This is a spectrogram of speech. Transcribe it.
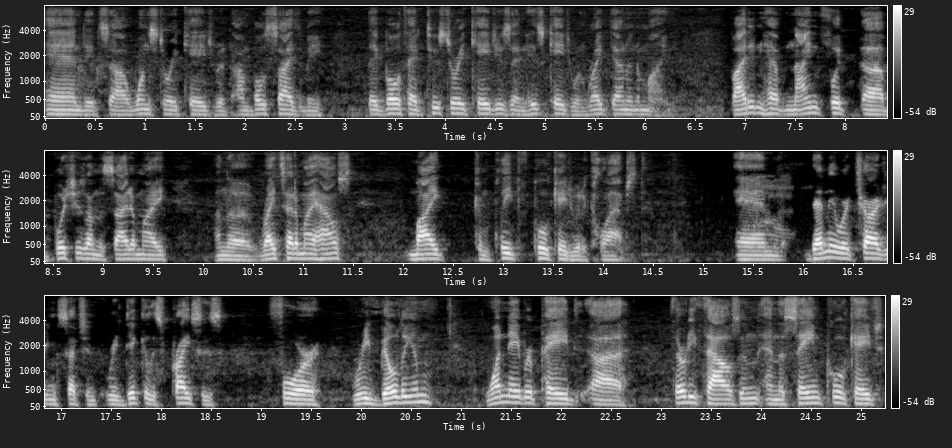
and it's a one-story cage. But on both sides of me, they both had two-story cages, and his cage went right down into mine. If I didn't have nine-foot uh, bushes on the side of my, on the right side of my house, my complete pool cage would have collapsed. And then they were charging such ridiculous prices for rebuilding them. One neighbor paid uh, thirty thousand, and the same pool cage,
